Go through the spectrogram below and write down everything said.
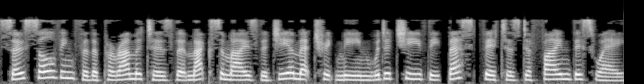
so solving for the parameters that maximize the geometric mean would achieve the best fit as defined this way.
